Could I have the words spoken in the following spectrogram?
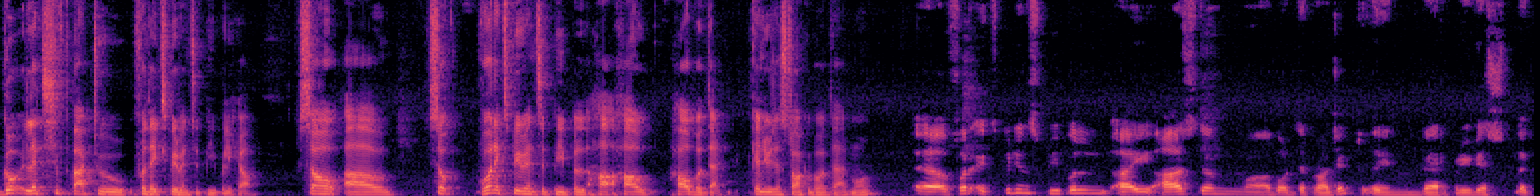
go let's shift back to for the experienced people here. So, uh, so what experienced people? How how how about that? Can you just talk about that more? Uh, for experienced people, I asked them uh, about their project in their previous, like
